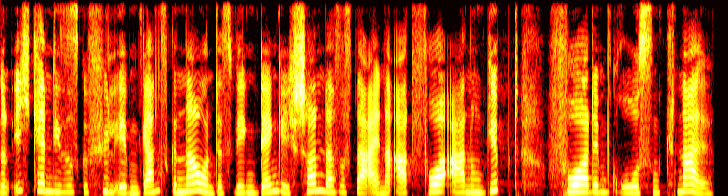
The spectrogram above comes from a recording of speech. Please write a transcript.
Und ich kenne dieses Gefühl eben ganz genau und deswegen denke ich schon, dass es da eine Art Vorahnung gibt vor dem großen Knall.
